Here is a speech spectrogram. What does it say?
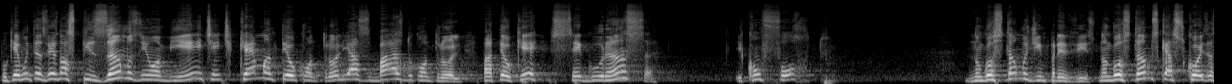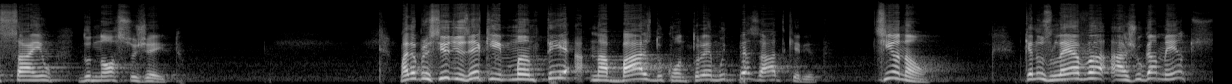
Porque muitas vezes nós pisamos em um ambiente, a gente quer manter o controle e as bases do controle. Para ter o quê? Segurança e conforto. Não gostamos de imprevisto, não gostamos que as coisas saiam do nosso jeito. Mas eu preciso dizer que manter na base do controle é muito pesado, querido. Sim ou não? Porque nos leva a julgamentos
